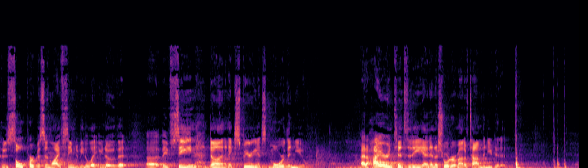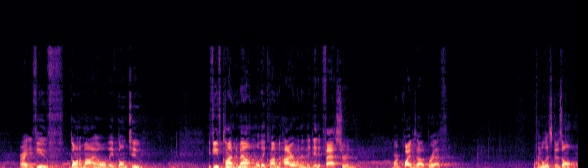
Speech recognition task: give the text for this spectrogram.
whose sole purpose in life seemed to be to let you know that uh, they've seen, done, and experienced more than you at a higher intensity and in a shorter amount of time than you did it? All right, if you've gone a mile, they've gone two. If you've climbed a mountain, well, they climbed a higher one and they did it faster and weren't quite as out of breath. And the list goes on.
